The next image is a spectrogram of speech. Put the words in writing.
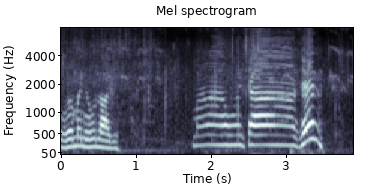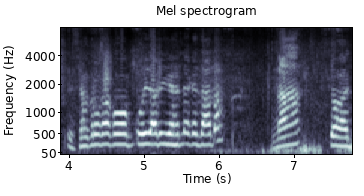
હવે મને એવું લાગે. મારા ઊંચા છે ને. એ કાકો કોઈ દાડી એટલે કે દાતા? ના. તો આજ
